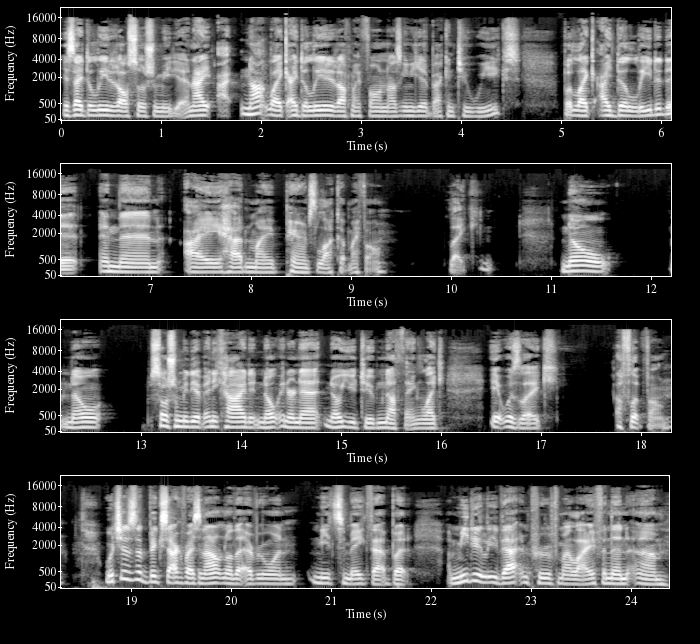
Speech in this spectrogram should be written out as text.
is I deleted all social media. And I, I not like I deleted it off my phone and I was going to get it back in two weeks, but like I deleted it and then I had my parents lock up my phone. Like, no, no social media of any kind, no internet, no YouTube, nothing. Like, it was like a flip phone, which is a big sacrifice. And I don't know that everyone needs to make that, but immediately that improved my life. And then um,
